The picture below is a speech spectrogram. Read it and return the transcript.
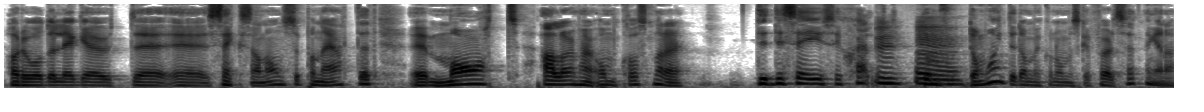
har råd att lägga ut eh, eh, sexannonser på nätet, eh, mat, alla de här omkostnaderna. Det, det säger ju sig självt. De, de har inte de ekonomiska förutsättningarna.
